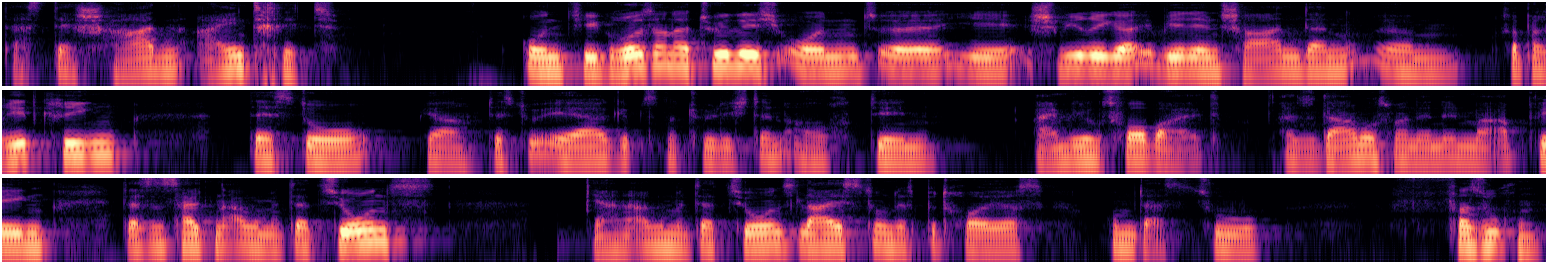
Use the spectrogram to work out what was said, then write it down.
dass der Schaden eintritt. Und je größer natürlich und äh, je schwieriger wir den Schaden dann ähm, repariert kriegen, desto, ja, desto eher gibt es natürlich dann auch den Einwilligungsvorbehalt. Also da muss man dann immer abwägen. Das ist halt eine Argumentations, ja, eine Argumentationsleistung des Betreuers, um das zu versuchen.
